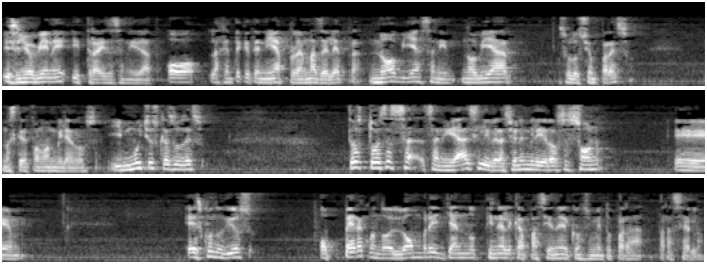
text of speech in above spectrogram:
Y el Señor viene y trae esa sanidad. O la gente que tenía problemas de lepra. No había, no había solución para eso, más que de forma milagrosa. Y muchos casos de eso. Entonces, todas esas sanidades y liberaciones milagrosas son, eh, es cuando Dios opera cuando el hombre ya no tiene la capacidad ni el conocimiento para, hacerlo.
